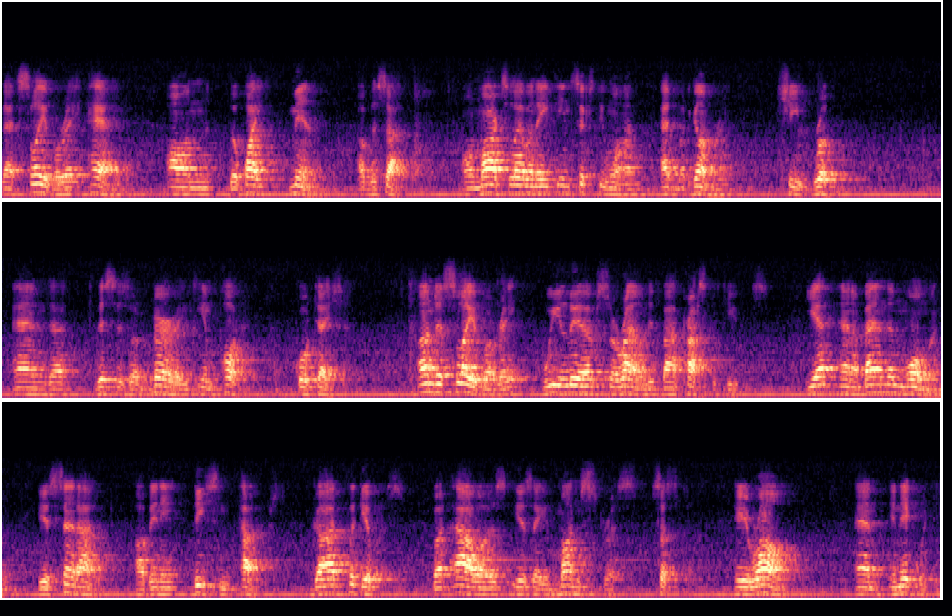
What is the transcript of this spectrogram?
that slavery had on the white men of the South. On March 11, 1861, at Montgomery, she wrote, and uh, this is a very important quotation. Under slavery, we live surrounded by prostitutes. Yet an abandoned woman is sent out of any decent house. God forgive us, but ours is a monstrous system, a wrong and iniquity.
